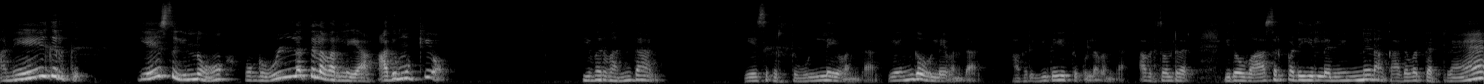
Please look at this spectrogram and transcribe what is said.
அநேகருக்கு இயேசு இன்னும் உங்கள் உள்ளத்தில் வரலையா? அது முக்கியம். இவர் வந்தால் இயேசு கிறிஸ்து உள்ளே வந்தால் எங்கே உள்ளே வந்தால் அவர் இதயத்துக்குள்ளே வந்தார். அவர் சொல்கிறார் இதோ வாசற்படியில் நின்று நான் கதவை தட்டுறேன்.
